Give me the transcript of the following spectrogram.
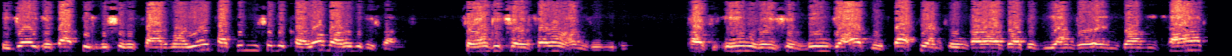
به جایی که تبدیل بشه به سرمایه تبدیل میشه به کالا وارد کشور میشه چنان که چهل سال هم همینجور بوده. پس این رژیم به این جهت بود. وقتی هم که اون قرارداد وین رو امضا کرد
